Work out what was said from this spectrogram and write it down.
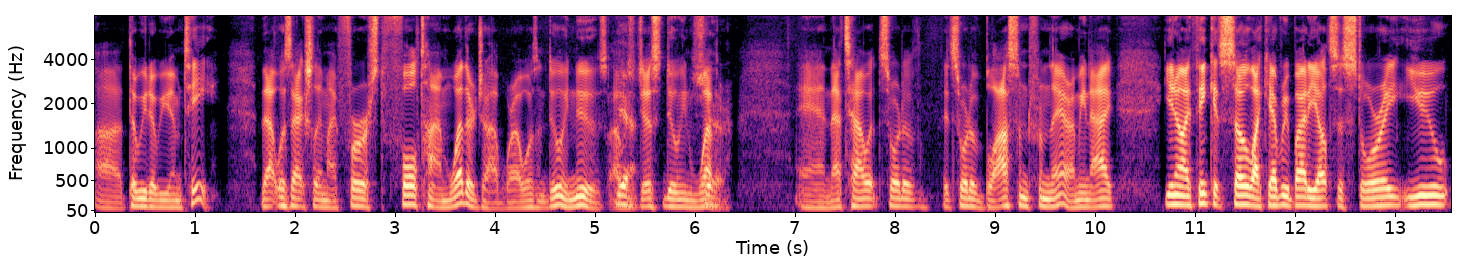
uh, WWMT. That was actually my first full time weather job where I wasn't doing news, I was just doing sure. weather. and that's how it sort of it sort of blossomed from there. I mean, I, you know, I think it's so like everybody else's story. You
